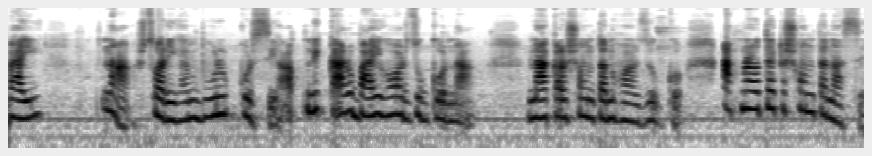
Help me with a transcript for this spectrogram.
ভাই, না সরি আমি ভুল করছি। আপনি কারও ভাই হওয়ার যোগ্য না না কারও সন্তান হওয়ার যোগ্য। আপনারও তো একটা সন্তান আছে।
